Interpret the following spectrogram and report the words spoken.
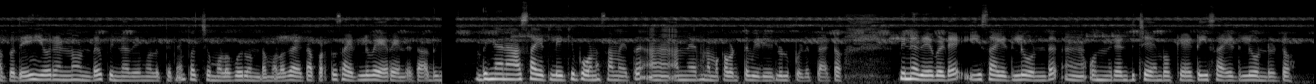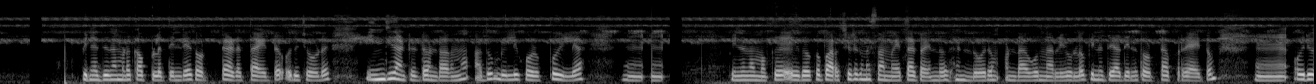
അപ്പോൾ അതേ ഈ ഒരെണ്ണം ഉണ്ട്. പിന്നെ അതേപോലെ തന്നെ പച്ചമുളക് ഒരു ഉണ്ടമുളകായിട്ട് അപ്പുറത്തെ സൈഡിൽ വേറെ ഉണ്ട് കേട്ടോ. അത് ഇത് ഞാൻ ആ സൈഡിലേക്ക് പോകുന്ന സമയത്ത് അന്നേരം നമുക്ക് അവിടുത്തെ വീഡിയോയിൽ ഉൾപ്പെടുത്താം കേട്ടോ. പിന്നെ അതേപോലെ ഈ സൈഡിലും ഉണ്ട് ഒന്ന് രണ്ട് ചേമ്പൊക്കെ ആയിട്ട് ഈ സൈഡിലും ഉണ്ട് കേട്ടോ. പിന്നെ ഇത് നമ്മുടെ കപ്പളത്തിന്റെ തൊട്ടടുത്തായിട്ട് ഒരു ചോട് ഇഞ്ചി നട്ടിട്ടുണ്ടായിരുന്നു അതും വലിയ കുഴപ്പമില്ല. പിന്നെ നമുക്ക് ഇതൊക്കെ പറിച്ചെടുക്കുന്ന സമയത്താട്ടോ എന്തോ എന്തോരം ഉണ്ടാകുമെന്ന് അറിയുള്ളൂ പിന്നെ അതിന് തൊട്ടപ്പുറമായിട്ടും ഒരു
